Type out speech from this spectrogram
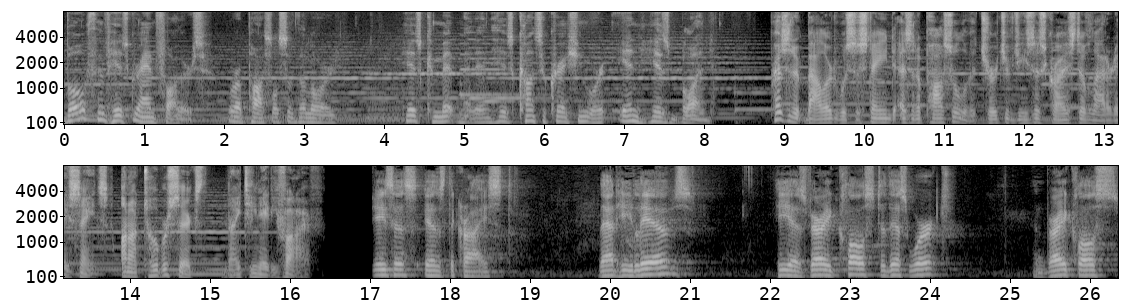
Both of his grandfathers were apostles of the Lord. His commitment and his consecration were in his blood. President Ballard was sustained as an apostle of the Church of Jesus Christ of Latter day Saints on October 6, 1985. Jesus is the Christ, that he lives. He is very close to this work and very close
